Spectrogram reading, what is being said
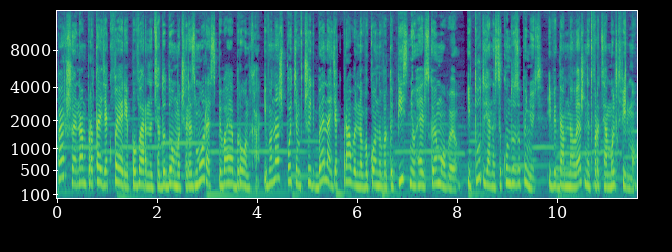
Першою нам про те, як Фері повернуться додому через море, співає Бронха, і вона ж потім вчить Бена, як правильно виконувати пісню гельською мовою. І тут я на секунду зупинюсь і віддам належне творцям мультфільму.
